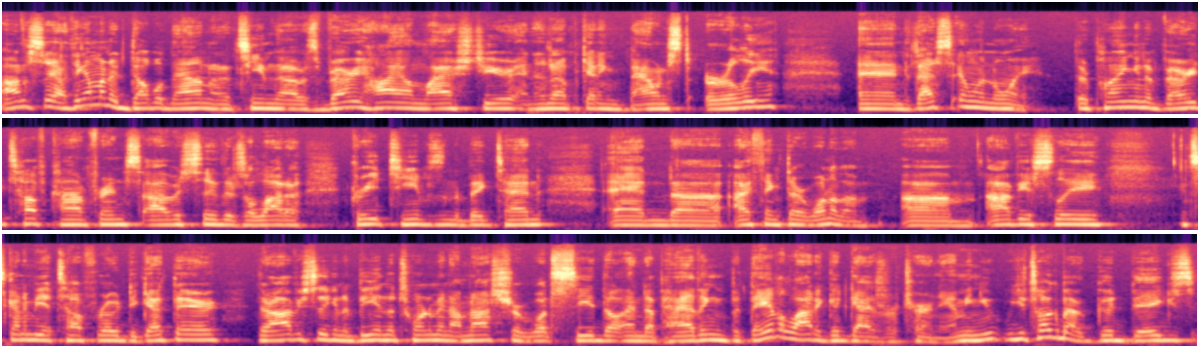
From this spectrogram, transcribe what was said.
honestly, I think I'm going to double down on a team that I was very high on last year and ended up getting bounced early, and that's Illinois. They're playing in a very tough conference. Obviously, there's a lot of great teams in the Big Ten, and uh, I think they're one of them. Um, obviously, It's going to be a tough road to get there. They're obviously going to be in the tournament. I'm not sure what seed they'll end up having, but they have a lot of good guys returning. I mean, you, you talk about good bigs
